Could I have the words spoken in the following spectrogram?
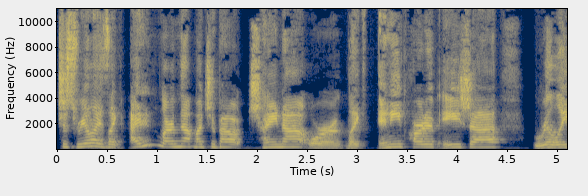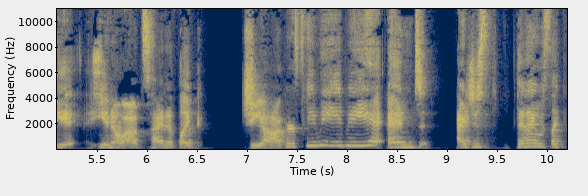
just realized like I didn't learn that much about China or like any part of Asia really, you know, outside of like geography, maybe. And I just, then I was like,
